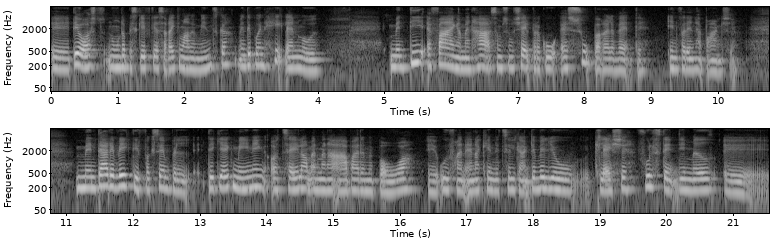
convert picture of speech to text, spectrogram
Øh, det er jo også nogen, der beskæftiger sig rigtig meget med mennesker, men det er på en helt anden måde. Men de erfaringer, man har som socialpædagog, er super relevante inden for den her branche. Men der er det vigtigt, for eksempel, det giver ikke mening at tale om, at man har arbejdet med borgere øh, ud fra en anerkendende tilgang. Det vil jo clashe fuldstændig med øh,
